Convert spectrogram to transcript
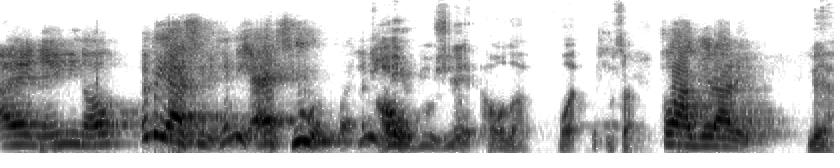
and you know, let me ask you. Let me ask you a question. Let me Oh interview you shit. Hold up. What? I'm sorry. before I get out of here. Yeah.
